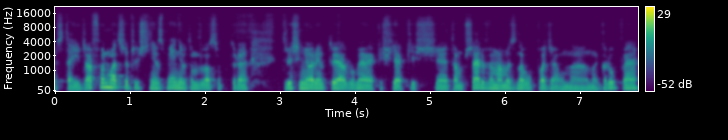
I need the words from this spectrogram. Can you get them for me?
stage'a. Format się oczywiście nie zmienił, tam dla osób, które, które się nie orientują albo miały jakieś, jakieś e, tam przerwy, mamy znowu podział na, na grupę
